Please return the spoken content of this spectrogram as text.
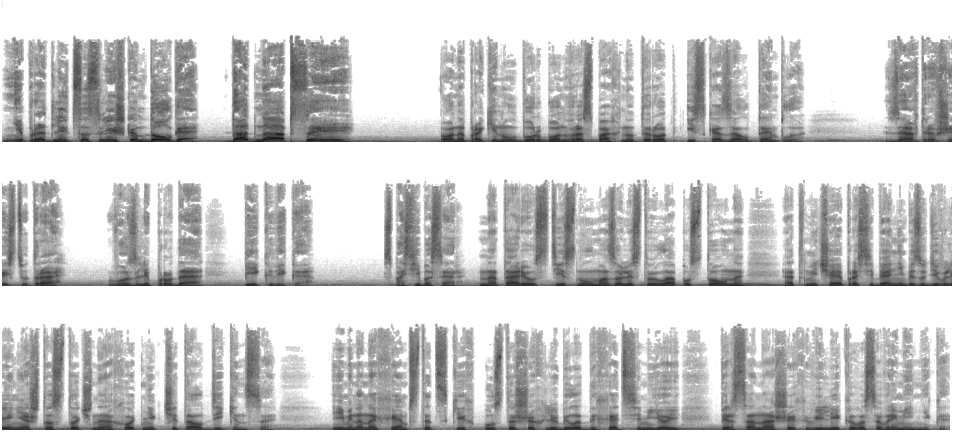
не продлится слишком долго! До дна, псы!» Он опрокинул бурбон в распахнутый рот и сказал Темплу. «Завтра в шесть утра возле пруда Пиквика». «Спасибо, сэр». Нотариус стиснул мозолистую лапу Стоуна, отмечая про себя не без удивления, что сточный охотник читал Диккенса. Именно на хемпстедских пустошах любил отдыхать семьей персонаж их великого современника.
